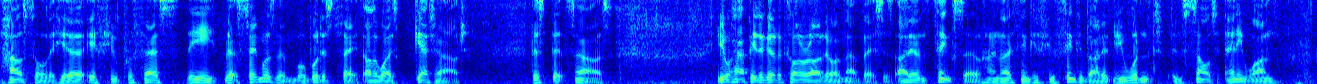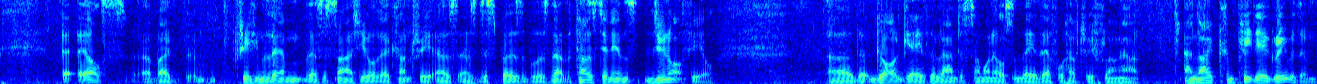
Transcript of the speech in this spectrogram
householder here if you profess the, let's say, Muslim or Buddhist faith. Otherwise, get out. This bit's ours. You're happy to go to Colorado on that basis? I don't think so. And I think if you think about it, you wouldn't insult anyone uh, else uh, by um, treating them, their society or their country as, as disposable as that. The Palestinians do not feel uh, that God gave the land to someone else and they therefore have to be flung out. And I completely agree with them.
